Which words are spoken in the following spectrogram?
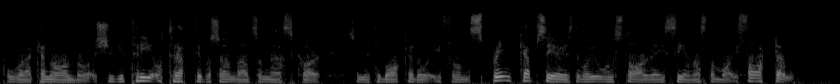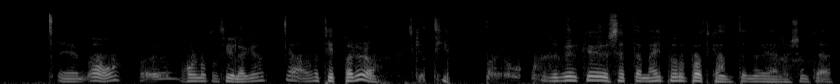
på våra kanal. 23.30 på söndag, alltså Nascar som är tillbaka då ifrån Sprint Cup Series. Det var ju All Star Race senast de var i farten. Ja, har du något att tillägga? Ja, vad tippar du då? Ska jag tippa? Du brukar ju sätta mig på pottkanten när det gäller sånt där.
